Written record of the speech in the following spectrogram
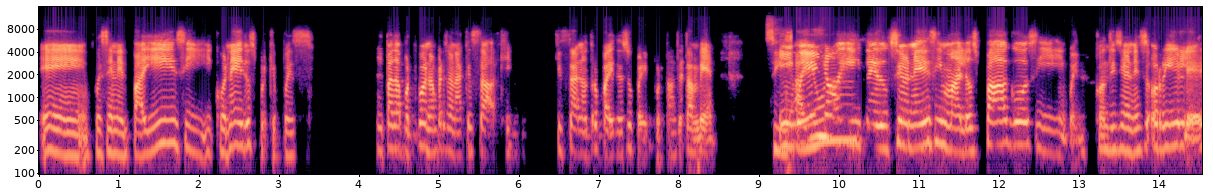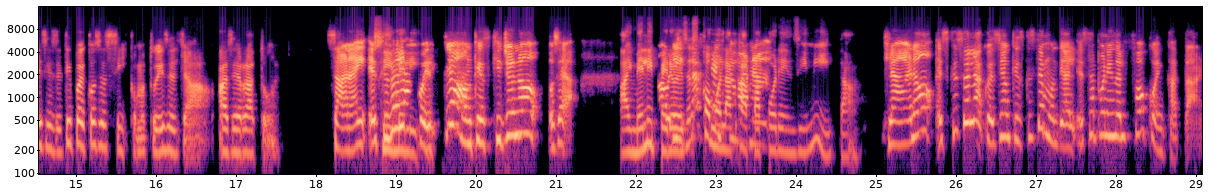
eh, pues en el país y, y con ellos porque pues el pasaporte para una persona que está aquí, que está en otro país es súper importante también. Sí, Y bueno, y deducciones y malos pagos y bueno, condiciones horribles y ese tipo de cosas, sí, como tú dices, ya hace rato. Sana, y es que esa es la cuestión, que es que yo no, o sea, ay, Meli, pero esa es como la capa a, por encimita. Claro, es que esa es la cuestión, que es que este mundial está poniendo el foco en Qatar.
